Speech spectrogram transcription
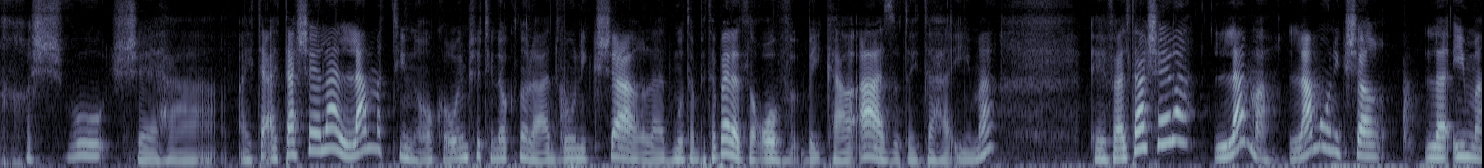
חשבו שהייתה הייתה שאלה למה תינוק, רואים שתינוק נולד והוא נקשר לדמות המטפלת, לרוב בעיקר אז, זאת הייתה האימא. ועלתה השאלה, למה? למה הוא נקשר לאימא?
